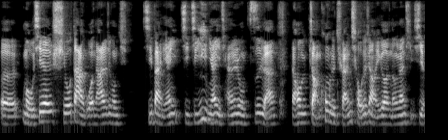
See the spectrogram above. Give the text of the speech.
呃，某些石油大国拿着这种几百年、几几亿年以前的这种资源，然后掌控着全球的这样一个能源体系，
